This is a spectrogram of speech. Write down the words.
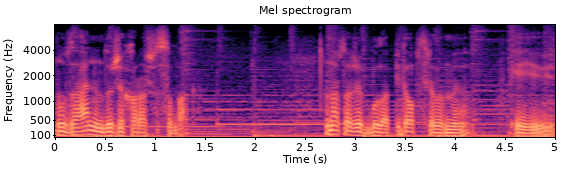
Ну, загально дуже хороша собака. Вона теж була під обстрілами в Києві.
